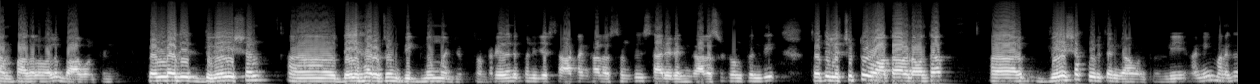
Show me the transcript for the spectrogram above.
సంపాదన వల్ల బాగుంటుంది. రెండోది ద్వేషం దేహరుజం విఘ్నం అని చెప్తుంటారు. ఏదైనా పని చేస్తే ఆటంకాలు వస్తుంటుంది శారీరకంగా అలసట ఉంటుంది. తర్వాత వీళ్ళ చుట్టూ వాతావరణం అంతా ద్వేషపూరితంగా ఉంటుంది అని మనకు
